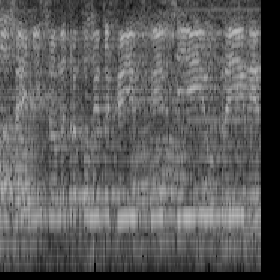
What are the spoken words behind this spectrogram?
Блаженнішого митрополита Київської всієї України.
